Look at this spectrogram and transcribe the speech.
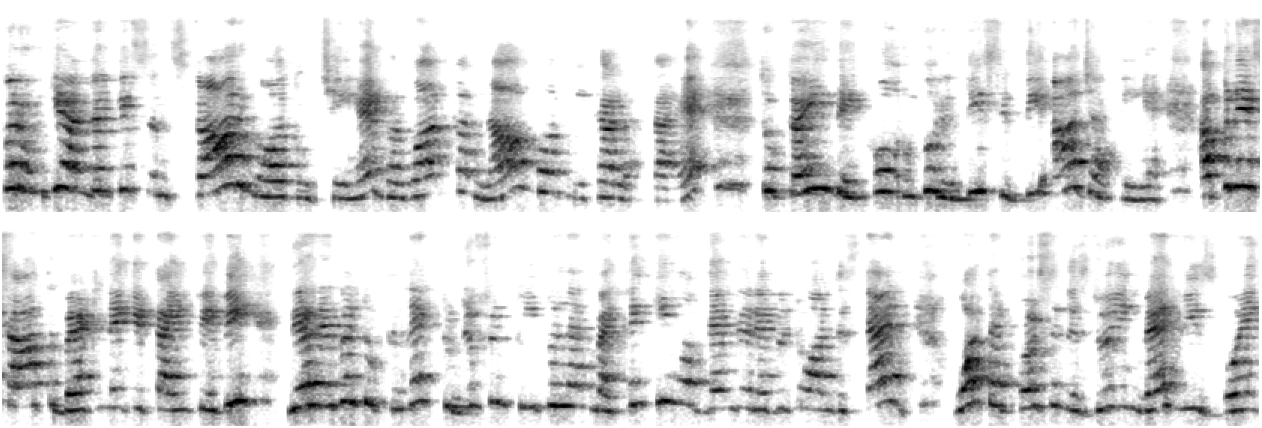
पर उनके अंदर के संस्कार बहुत ऊँचे हैं, भगवान का नाम बहुत मीठा लगता है तो कई देखो उनको रिद्धि सिद्धि आ जाती है। अपने साथ बैठने के टाइम पे भी they are able to connect to different people and by thinking of them, they are able to understand what that person is doing where he is going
